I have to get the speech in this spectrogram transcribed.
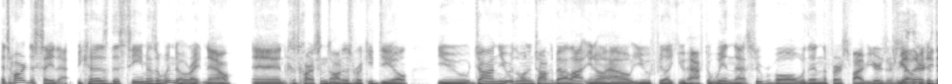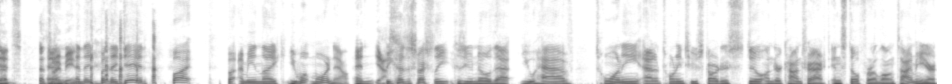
it's hard to say that because this team has a window right now, and because Carson's on his rookie deal. You, John, you were the one who talked about a lot. You know how you feel like you have to win that Super Bowl within the first five years or so. Yeah, they already did. That's, That's what I mean. And they, but they did. but but I mean, like you want more now, and Yes. because especially because you know that you have 20 out of 22 starters still under contract and still for a long time here.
